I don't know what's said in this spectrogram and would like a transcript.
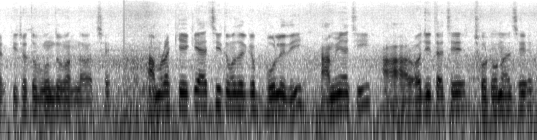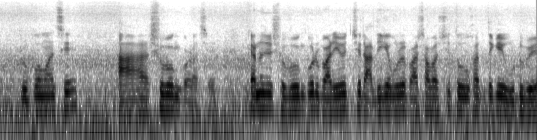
আর কি যত বন্ধু বান্ধব আছে। আমরা কে কে আছি তোমাদেরকে বলে দিই, আমি আছি আর অজিত আছে, ছোটন আছে, রূপম আছে আর শুভঙ্কর আছে। কেন যে শুভঙ্কর বাড়ি হচ্ছে রাধিকাপুরের পাশাপাশি তো ওখান থেকে উঠবে।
